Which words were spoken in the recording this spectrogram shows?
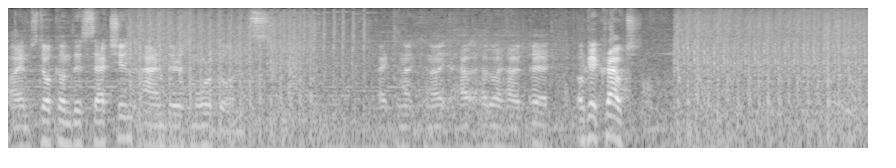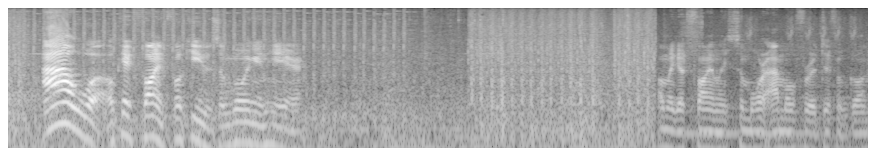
I am stuck on this section and there's more guns. Uh, can I, can I, how, how do I hide? Uh, okay, crouch. Ow! Okay, fine, fuck you, so I'm going in here. Oh my god, finally, some more ammo for a different gun.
